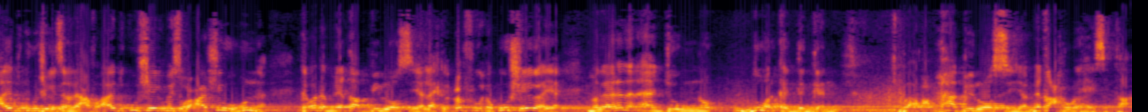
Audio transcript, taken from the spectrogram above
aayadda kuma sheegaysan cafo aayadda kuu sheegi mayso wacaashiruhunna gabadha meeqaa biil loo siiya laakiin curfigu wuxuu kuu sheegayaa magaaladan aan joogno dumarka degan maxaa biil loo siiya meeqa caruuray haysataa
